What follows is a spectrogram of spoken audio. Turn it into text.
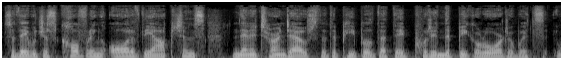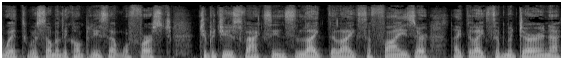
So they were just covering all of the options. And then it turned out that the people that they put in the bigger order with, with were some of the companies that were first to produce vaccines, like the likes of Pfizer, like the likes of Moderna.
